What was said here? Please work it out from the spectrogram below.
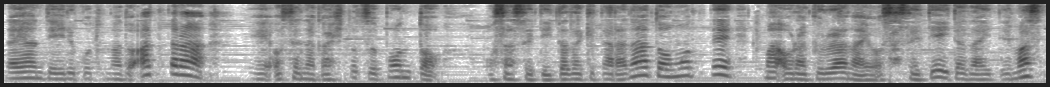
悩んでいることなどあったら、えー、お背中一つポンと押させていただけたらなと思って、まあ、オラクル占いをさせていただいてます。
